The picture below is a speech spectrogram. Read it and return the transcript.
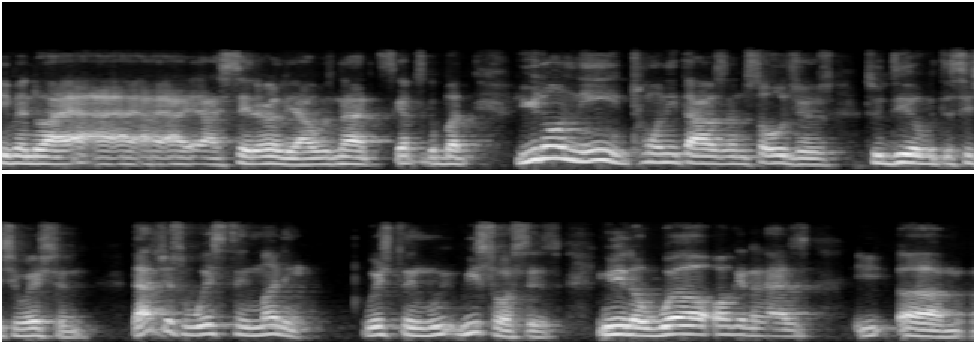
even though I, I, I, I said earlier I was not skeptical. But you don't need 20,000 soldiers to deal with the situation That's just wasting money, wasting resources. You need a well organized um,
